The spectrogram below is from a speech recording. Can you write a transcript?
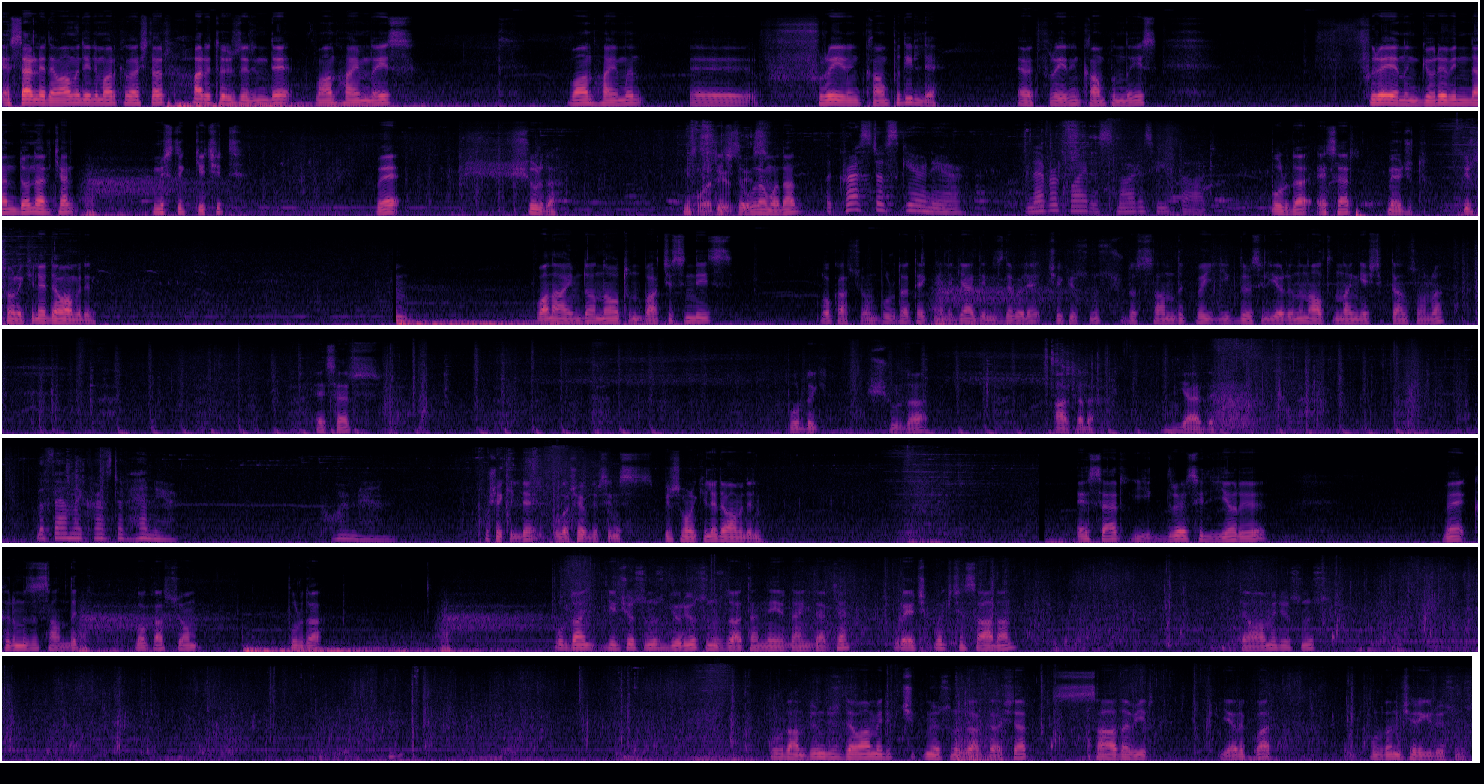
Eserle devam edelim arkadaşlar. Harita üzerinde Vanheim'dayız. Vanheim'ın eee Freyr'in kampı değil de Evet Freyr'in kampındayız. Freya'nın görevinden dönerken mistik geçit ve şurada. Mistik geçite thought. burada eser mevcut. Bir sonrakiyle devam edelim. Vanaheim'da Naut'un bahçesindeyiz. Lokasyon burada. Tekneyle geldiğinizde böyle çekiyorsunuz. Şurada sandık ve Yggdrasil yarının altından geçtikten sonra eser buradaki şurada arkada yerde. The family crest of Henir. Poor man. Bu şekilde ulaşabilirsiniz. Bir sonrakiyle devam edelim. Eser, Yggdrasil yarığı ve kırmızı sandık. Lokasyon burada. Buradan geçiyorsunuz, görüyorsunuz zaten nehirden giderken. Buraya çıkmak için sağdan devam ediyorsunuz. Buradan dümdüz devam edip çıkmıyorsunuz arkadaşlar. Sağda bir yarık var. Buradan içeri giriyorsunuz.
